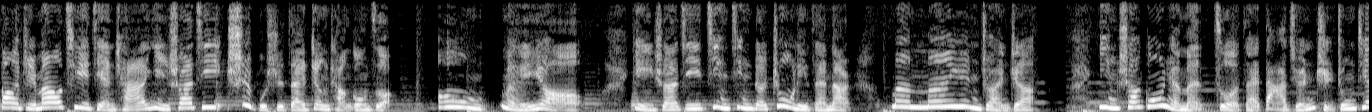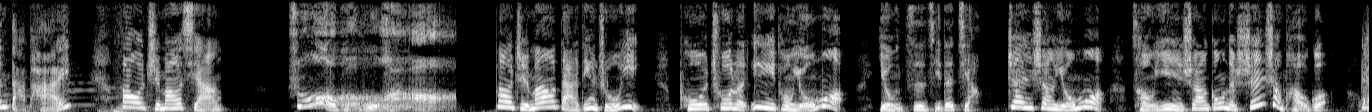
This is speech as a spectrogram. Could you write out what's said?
报纸猫去检查印刷机是不是在正常工作。哦，没有，印刷机静静地伫立在那儿，慢慢运转着。印刷工人们坐在大卷纸中间打牌。报纸猫想，这可不好。报纸猫打定主意，泼出了一桶油墨，用自己的脚蘸上油墨，从印刷工的身上跑过。哎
